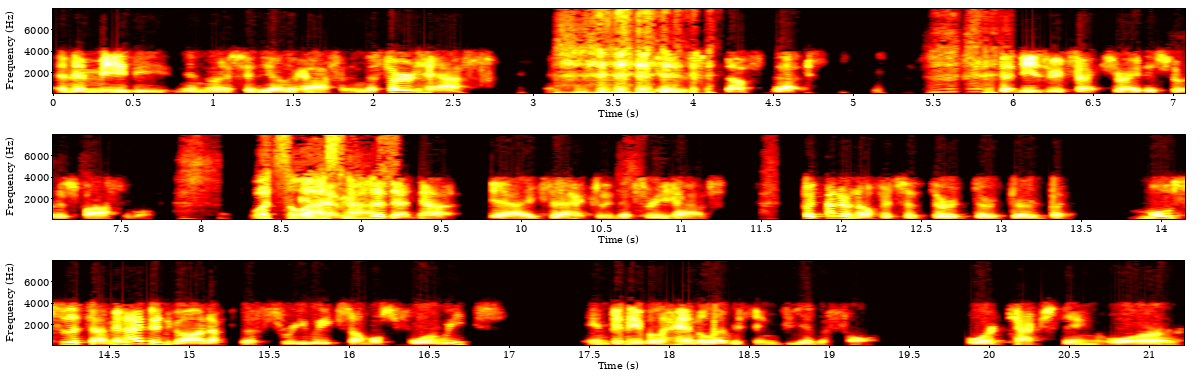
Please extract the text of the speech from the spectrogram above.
And then maybe, and when I say the other half, and the third half is stuff that that needs to be fixed right as soon as possible. What's the and last having half? said that, now, yeah, exactly, the three halves. But I don't know if it's a third, third, third. But most of the time, and I've been gone up to three weeks, almost four weeks, and been able to handle everything via the phone or texting, or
